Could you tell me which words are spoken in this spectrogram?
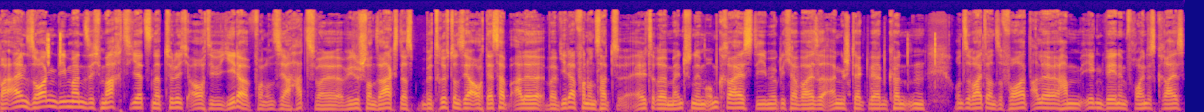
Bei allen Sorgen, die man sich macht, jetzt natürlich auch, die jeder von uns ja hat, weil, wie du schon sagst, das betrifft uns ja auch deshalb alle, weil jeder von uns hat ältere Menschen im Umkreis, die möglicherweise angesteckt werden könnten und so weiter und so fort. Alle haben irgendwen im Freundeskreis,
